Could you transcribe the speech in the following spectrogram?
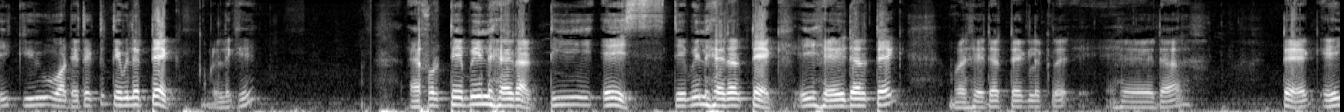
এই কিউ ওয়ার্ড, এটা একটি টেবিলের ট্যাগ আমরা লিখি। এরপর table header T H table header tag এই হেডার ট্যাগ আমরা হেডার ট্যাগ লিখলে হেডার ট্যাগ এই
